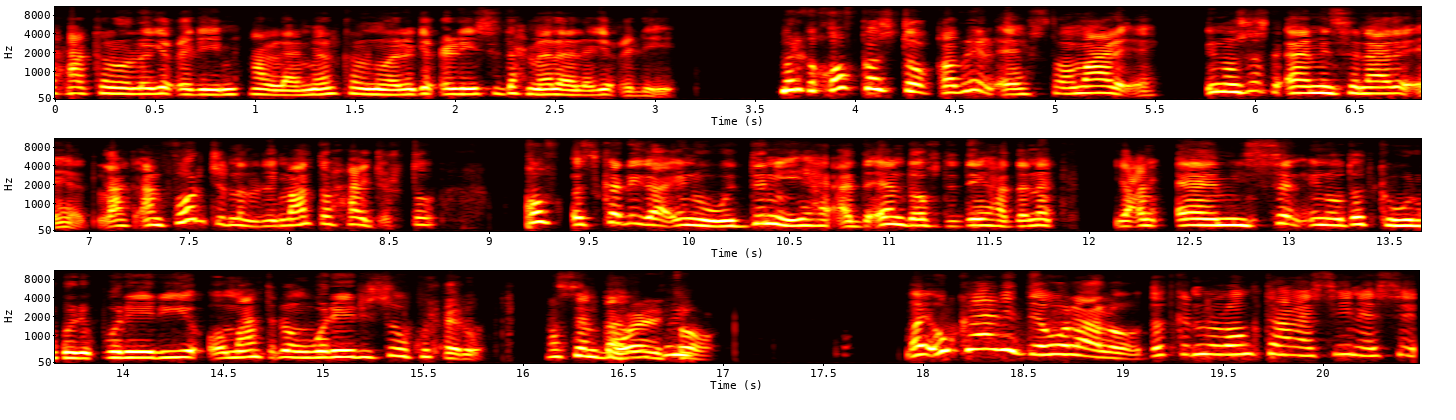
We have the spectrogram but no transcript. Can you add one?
waxaa kaloo laga celiyey maxaa la meel kalena waa laga celiyey saddex meelaa laga celiyey marka qof kastoo qabiil ah soomaali ah inuu sas aaminsanaaday ahayd laakiin unfortunately maanta waxaa jirto qof iska dhigaa inuu wadani yahay at the end of the day haddana yani aaminsan inuu dadka wareeriyo oo maanta dhan wareeriso ku xiro. Xasan baa may u kaali dee walaalo? Dadkana long time ay siinayse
